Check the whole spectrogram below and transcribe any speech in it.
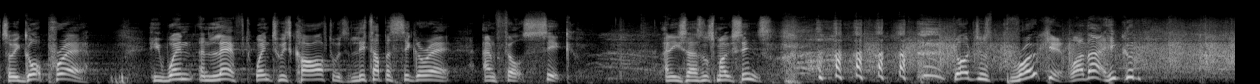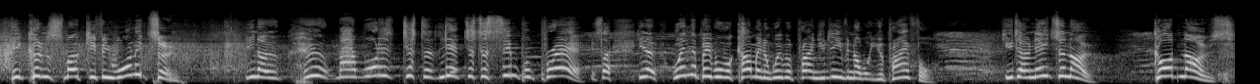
So he got prayer. He went and left, went to his car afterwards, lit up a cigarette, and felt sick. And he hasn't smoked since. God just broke it like that. He could he couldn't smoke if he wanted to. You know, who man, what is just a just a simple prayer? It's like, you know, when the people were coming and we were praying, you didn't even know what you were praying for. You don't need to know. God knows.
